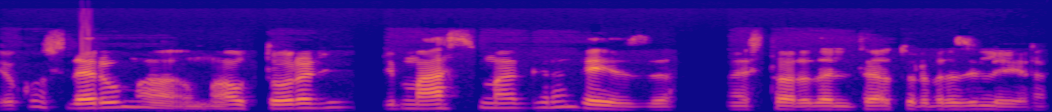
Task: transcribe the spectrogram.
eu considero uma, uma autora de, de máxima grandeza na história da literatura brasileira.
